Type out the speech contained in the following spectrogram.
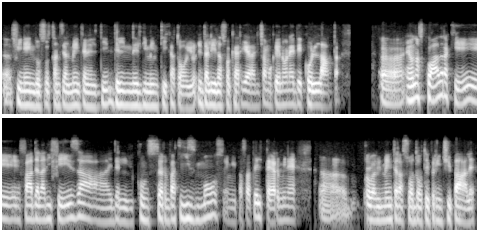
eh, finendo sostanzialmente nel, di- del, nel, dimenticatoio e da lì la sua carriera diciamo che non è decollata. Uh, è una squadra che fa della difesa e del conservatismo, se mi passate il termine, uh, probabilmente la sua dote principale.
